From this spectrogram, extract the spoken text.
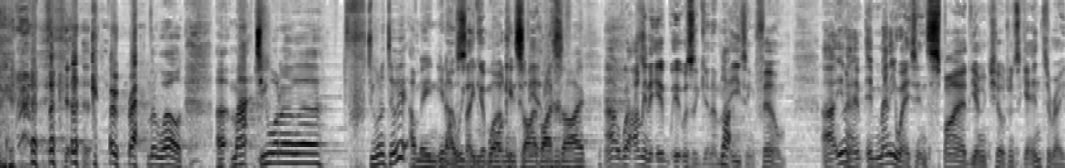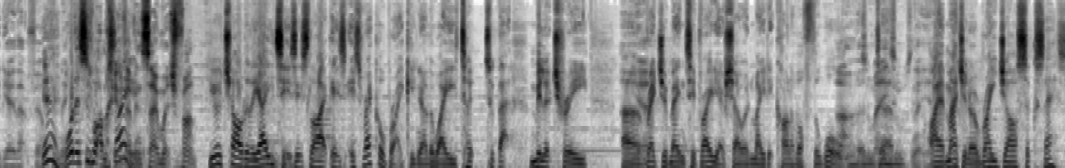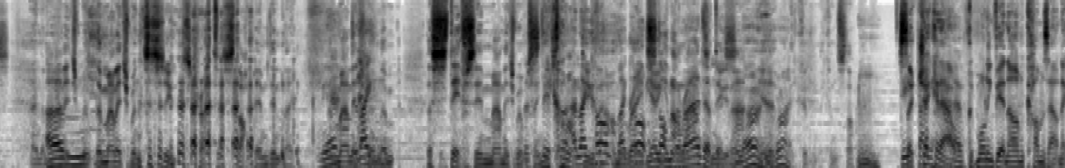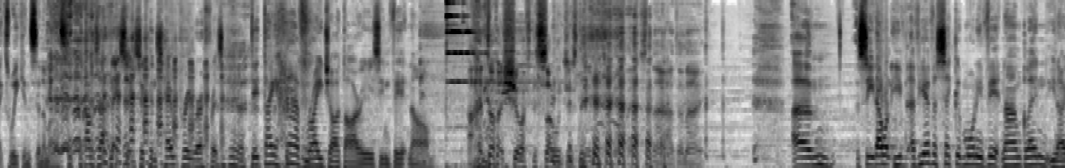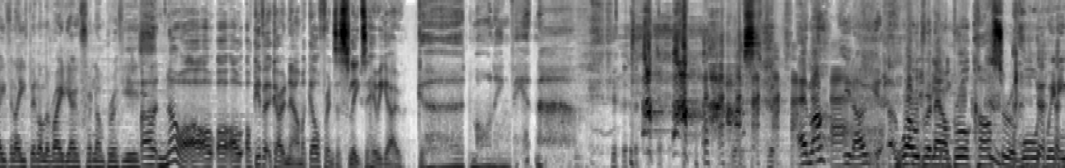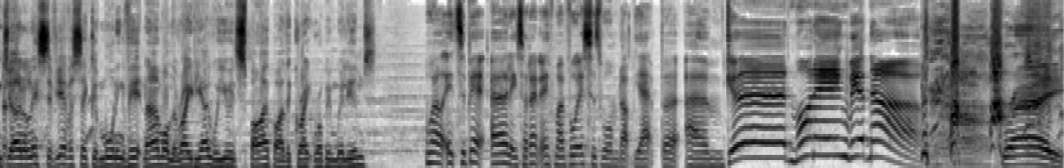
around the world. Uh, Matt, do you want to? Uh, do you want to do it? I mean, you know, Well, we've say been working to side by side. Uh, well, I mean, it, it was an amazing film. Uh, you know, in, in many ways, it inspired young children to get into radio. That film. Yeah, well, this is what I'm saying. having so much fun. You're a child of the 80s. It's like it's it's record breaking. You know, the way he t- took that military. Uh, Yeah. Regimented radio show and made it kind of off the wall, Oh, and amazing, it? Yeah. I imagine a radar success. And the Um, management, the management suits tried to stop him, didn't they? Yeah, the management, they- the, the stiffs in management were saying you can't do that on the radio. You're not allowed to do that. No, yeah, you're right. They couldn't, they couldn't stop him. Did so check it out. Good Morning Vietnam comes out next week in cinemas. comes out next. It's a contemporary reference. Did they have radar diaries in Vietnam? I'm not sure if the soldiers did. To be. No, I don't know. So you don't want? You've, have you ever said good morning Vietnam, Glenn? You know, even though you've been on the radio for a number of years. uh, no, I'll, I'll, I'll, I'll give it a go now. My girlfriend's asleep, so here we go. Good morning Vietnam. Emma, you know, a world-renowned broadcaster, award-winning journalist. Have you ever said good morning Vietnam on the radio? Were you inspired by the great Robin Williams? Well, it's a bit early, so I don't know if my voice has warmed up yet, but um, good morning, Vietnam. Great.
